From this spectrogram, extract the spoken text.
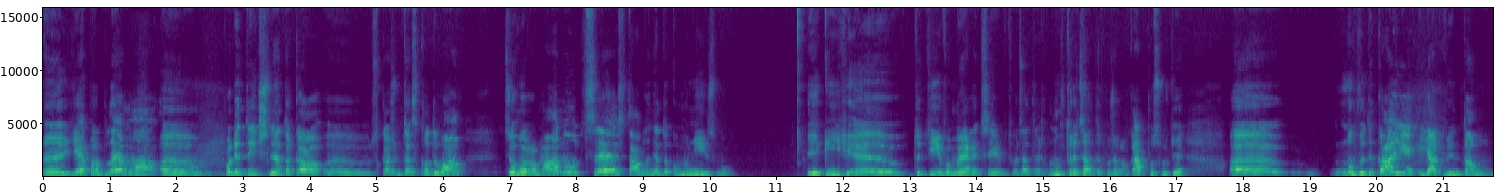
е, є проблема е, політична така, е, скажімо так, складова цього роману це ставлення до комунізму, який е, тоді в Америці в 20-х, ну, в 30-х уже роках, по суті, е, ну, виникає, і як він там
